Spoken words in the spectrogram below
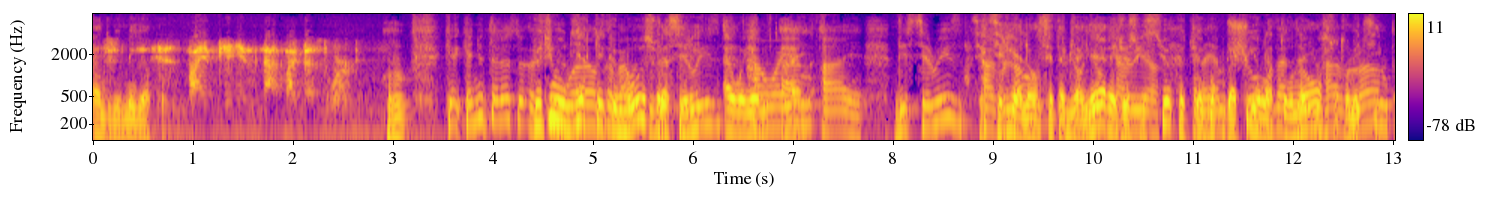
un de mes meilleurs rôles. Peux-tu few nous dire words quelques about mots sur la the série series? Hawaiian Eye? This series Cette série a lancé ta launched your- carrière et je suis career. sûr que tu as beaucoup appris en la sure that, uh, tournant you sur have ton métier. learned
